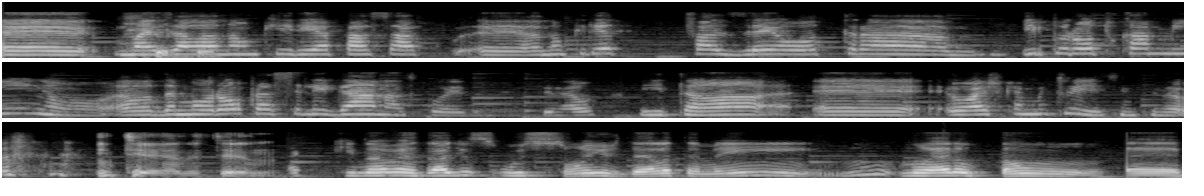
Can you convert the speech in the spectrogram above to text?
É, mas ela não queria passar, é, ela não queria fazer outra, ir por outro caminho. Ela demorou para se ligar nas coisas, entendeu? Então, é, eu acho que é muito isso, entendeu? Entendo, entendo. É que na verdade os, os sonhos dela também não, não eram tão é,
